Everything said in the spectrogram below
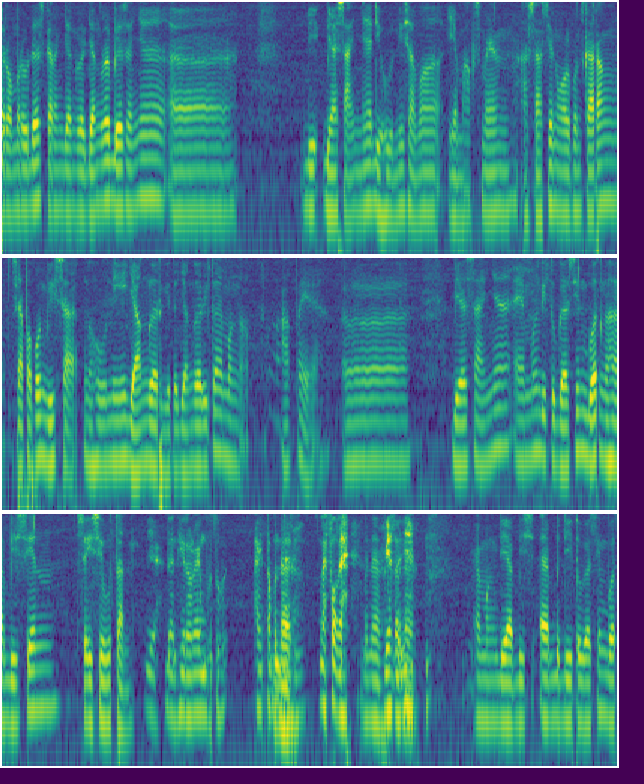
Romer udah, sekarang Jungler. Jungler biasanya eh di biasanya dihuni sama ya marksman, assassin walaupun sekarang siapa pun bisa ngehuni jungler gitu. Jungler itu emang apa ya? eh biasanya emang ditugasin buat ngehabisin seisi hutan. Iya, dan hero yang butuh item Benar. dari level ya Bener. biasanya. bener. Emang dia bis eh ditugasin buat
